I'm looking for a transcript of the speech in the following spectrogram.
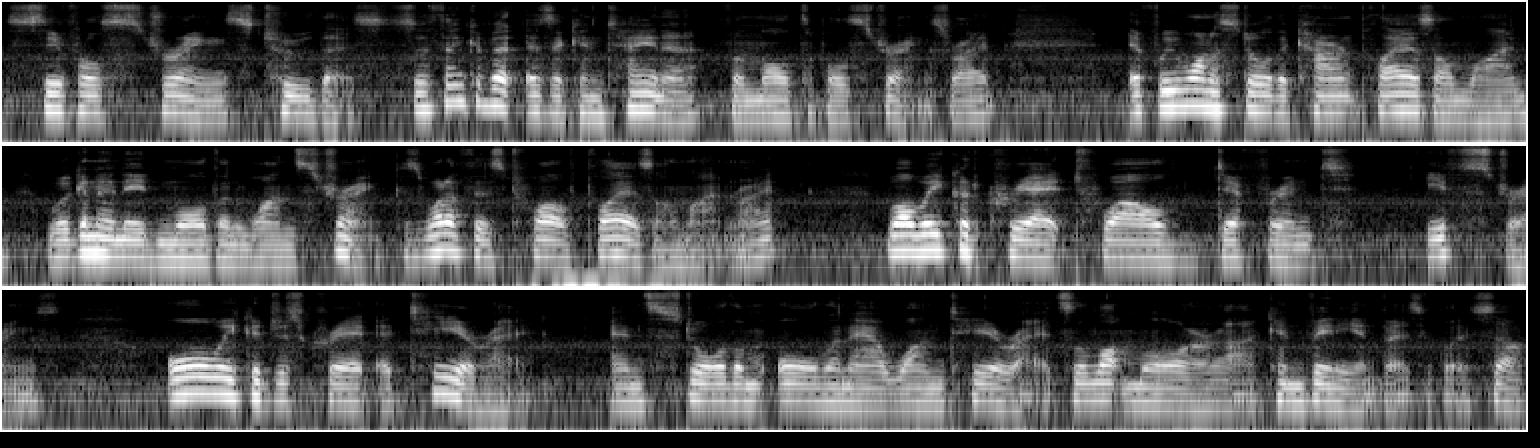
several strings to this. So think of it as a container for multiple strings, right? If we want to store the current players online, we're going to need more than one string. Because what if there's 12 players online, right? Well, we could create 12 different FStrings or we could just create a TArray and store them all in our one TArray. It's a lot more uh, convenient basically. So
